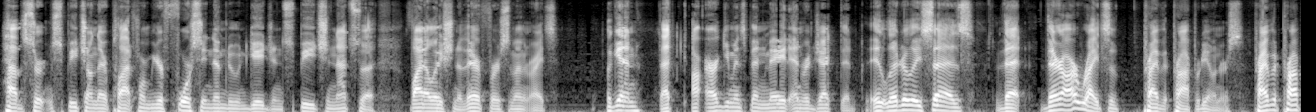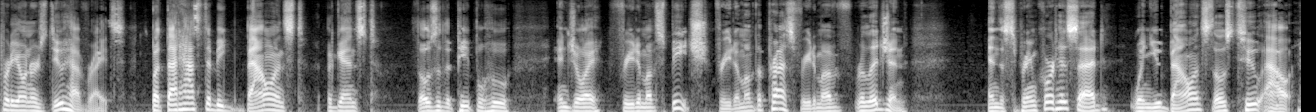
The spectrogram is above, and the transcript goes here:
have certain speech on their platform, you're forcing them to engage in speech, and that's a violation of their First Amendment rights." Again, that argument's been made and rejected. It literally says that there are rights of private property owners. Private property owners do have rights. But that has to be balanced against those are the people who enjoy freedom of speech, freedom of the press, freedom of religion. And the Supreme Court has said when you balance those two out,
